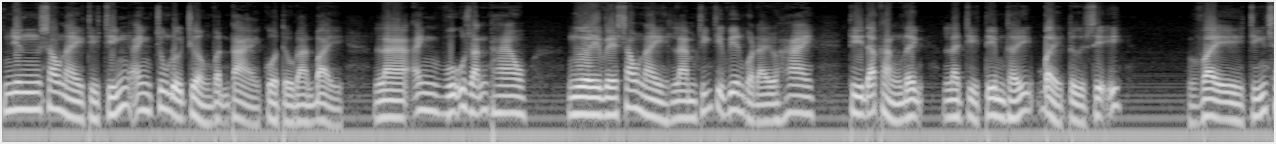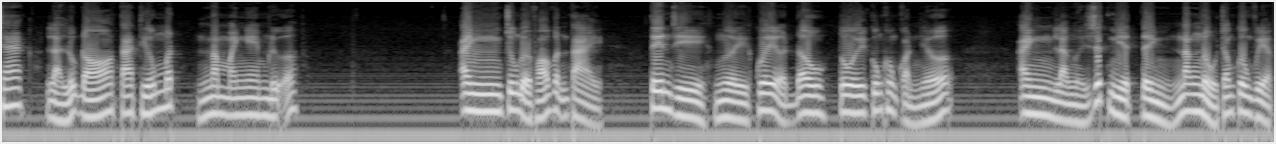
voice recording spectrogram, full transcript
Nhưng sau này thì chính anh trung đội trưởng vận tải của tiểu đoàn 7 là anh Vũ Doãn Thao, người về sau này làm chính trị viên của đại đội 2 thì đã khẳng định là chỉ tìm thấy 7 tử sĩ. Vậy chính xác là lúc đó ta thiếu mất 5 anh em nữa. Anh trung đội phó vận tải, tên gì, người quê ở đâu tôi cũng không còn nhớ. Anh là người rất nhiệt tình, năng nổ trong công việc.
